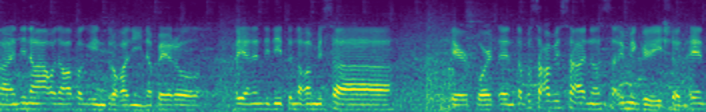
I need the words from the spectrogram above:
ah, hindi na ako nakapag-intro kanina pero ayan, nandito na kami sa airport and tapos na kami sa ano sa immigration and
